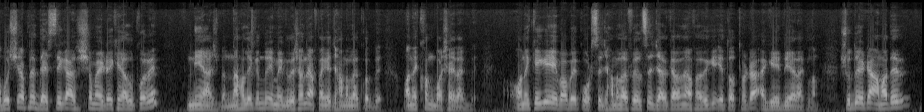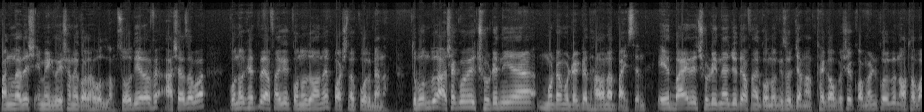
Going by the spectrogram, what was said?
অবশ্যই আপনার দেশ থেকে আসার সময় এটা খেয়াল করে নিয়ে আসবেন। না হলে কিন্তু ইমিগ্রেশনে আপনাকে ঝামেলা করবে। অনেকক্ষণ বসায় রাখবে। অনেকেই এভাবে করছে, ঝামেলা ফেলছে, যার কারণে আপনাদেরকে এই তথ্যটা আগে দিয়ে রাখলাম। শুধু এটা আমাদের বাংলাদেশ ইমিগ্রেশনের কথা বললাম। সৌদি আরবে আসা যাওয়া কোনো ক্ষেত্রে আপনাকে কোনো ধরনের প্রশ্ন করবে না। তো বন্ধু, আশা করি ছুটি নিয়ে মোটামুটি একটা ধারণা পাইছেন। এর বাইরে ছুটি নিয়ে যদি আপনার কোনো কিছু জানার থাকে, অবশ্যই কমেন্ট করবেন অথবা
